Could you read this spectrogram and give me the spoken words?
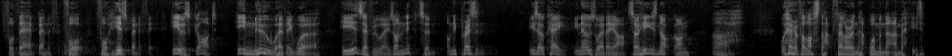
for their benefit, for, for his benefit. He was God. He knew where they were. He is everywhere. He's omnipotent, omnipresent. He's okay. He knows where they are. So he's not gone, ah, oh, where have I lost that fella and that woman that I made?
